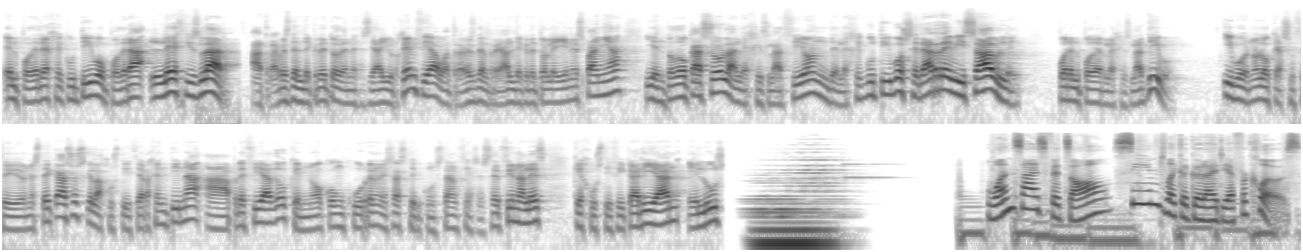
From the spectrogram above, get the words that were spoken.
el Poder Ejecutivo podrá legislar a través del decreto de necesidad y urgencia o a través del Real Decreto Ley en España y en todo caso la legislación del Ejecutivo será revisable por el Poder Legislativo. Y bueno, lo que ha sucedido en este caso es que la justicia argentina ha apreciado que no concurren esas circunstancias excepcionales que justificarían el uso. One size fits all seemed like a good idea for clothes.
